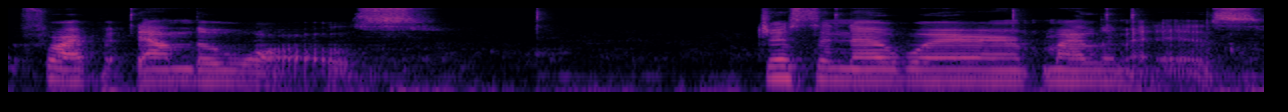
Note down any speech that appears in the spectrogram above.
before I put down the walls. Just to know where my limit is.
